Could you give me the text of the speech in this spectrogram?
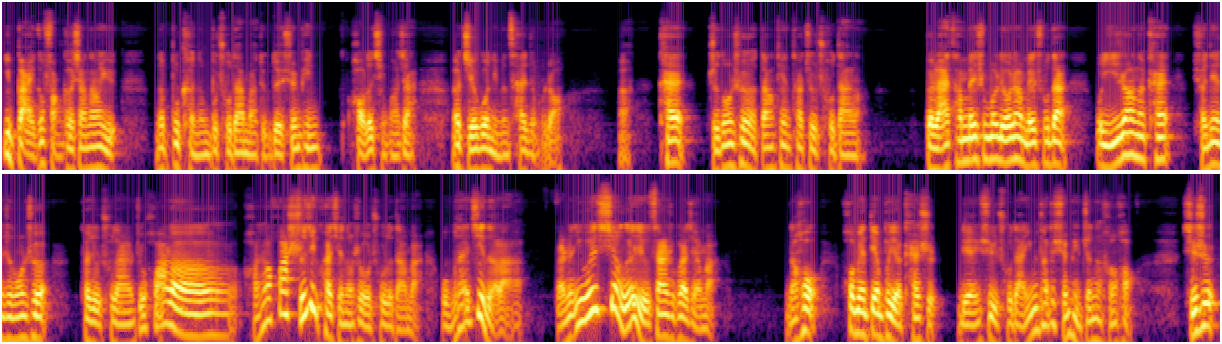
一百个访客相当于那不可能不出单吧，对不对？选品好的情况下，那结果你们猜怎么着？啊，开直通车当天他就出单了，本来他没什么流量没出单，我一让他开全店直通车。他就出单，就花了，好像花十几块钱的时候出了单吧，我不太记得了啊。反正因为限额也就三十块钱嘛，然后后面店铺也开始连续出单，因为它的选品真的很好。其实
